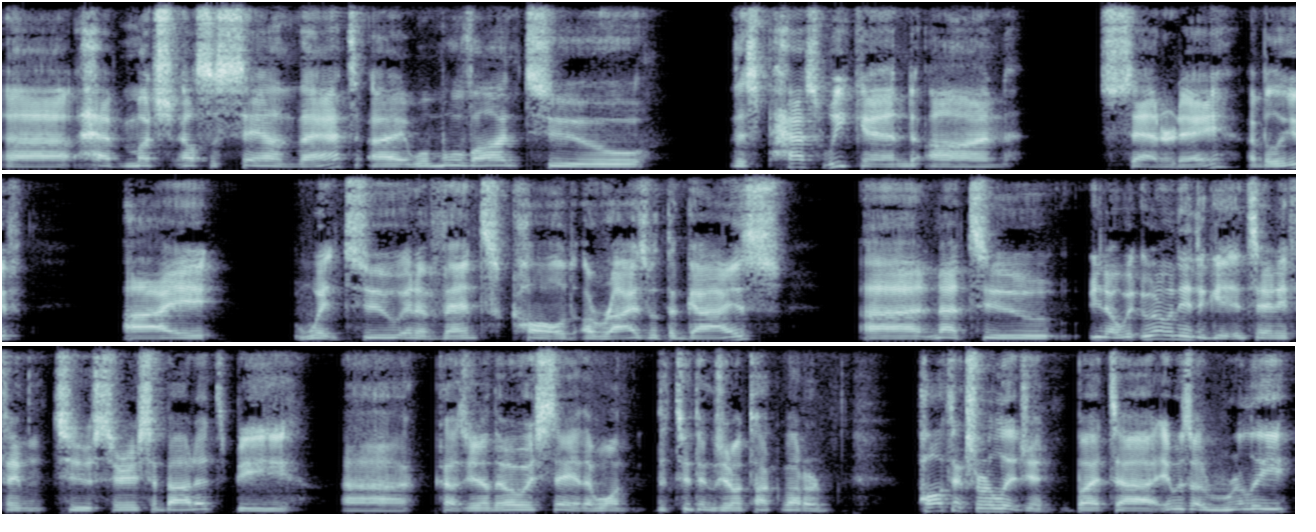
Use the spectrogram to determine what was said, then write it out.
uh, have much else to say on that. I will move on to this past weekend on Saturday, I believe. I went to an event called Arise with the Guys. Uh, not to, you know, we, we, don't need to get into anything too serious about it. Be because uh, you know they always say that one the two things you don't talk about are politics and religion. But uh, it was a really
